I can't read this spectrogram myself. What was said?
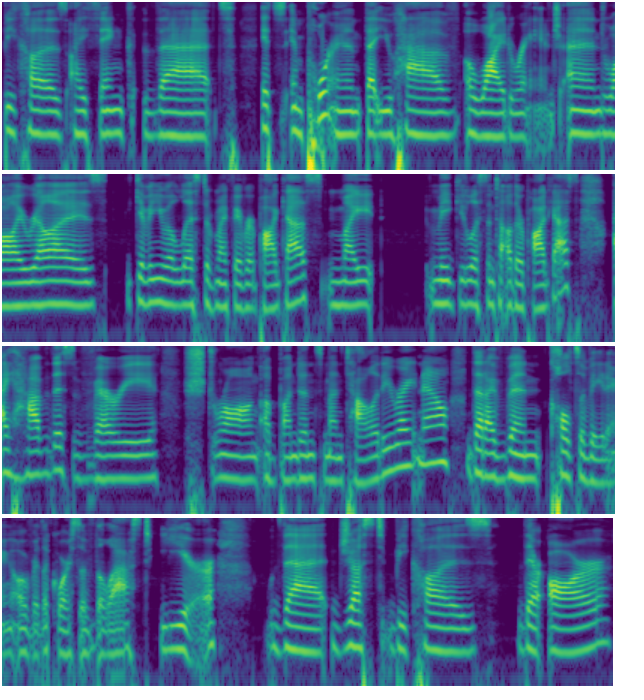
because I think that it's important that you have a wide range. And while I realize giving you a list of my favorite podcasts might make you listen to other podcasts. I have this very strong abundance mentality right now that I've been cultivating over the course of the last year. That just because there are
